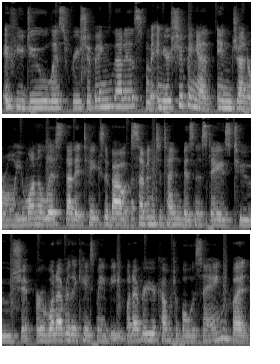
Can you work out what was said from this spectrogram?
if you do list free shipping, that is. Um, in your shipping at, in general, you want to list that it takes about seven to 10 business days to ship or whatever the case may be, whatever you're comfortable with saying. But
